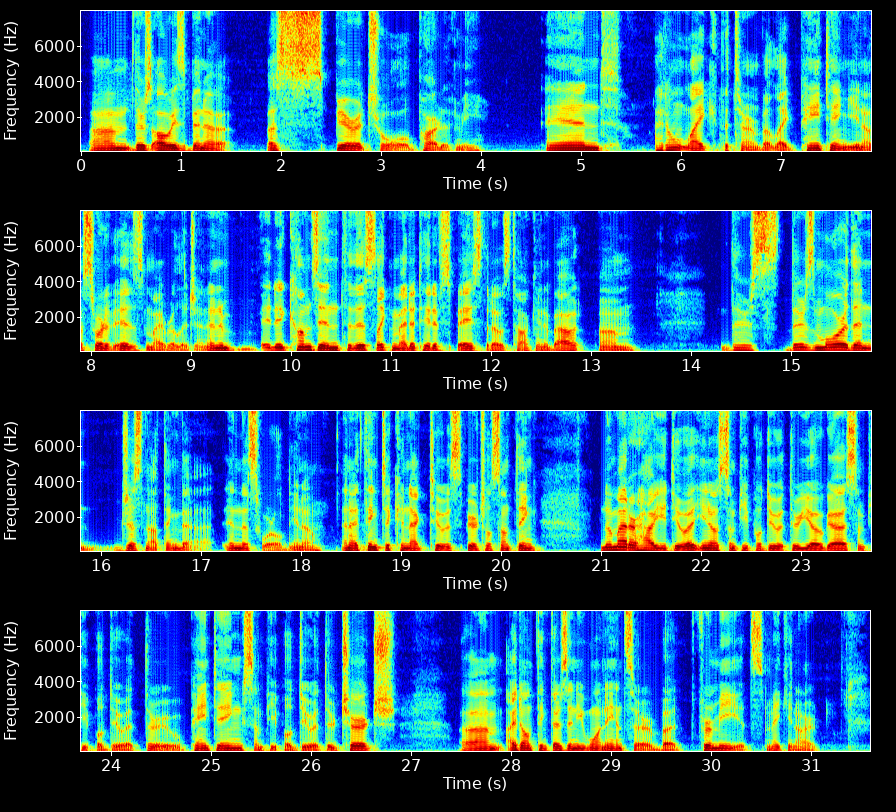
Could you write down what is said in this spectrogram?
um, there's always been a a spiritual part of me, and I don't like the term, but like painting, you know, sort of is my religion, and it, it comes into this like meditative space that I was talking about. Um, there's there's more than just nothing that in this world, you know, and I think to connect to a spiritual something, no matter how you do it, you know, some people do it through yoga, some people do it through painting, some people do it through church. Um, I don't think there's any one answer, but for me, it's making art.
